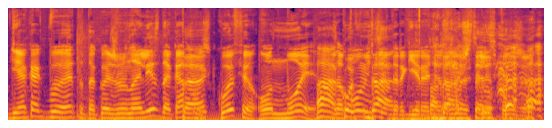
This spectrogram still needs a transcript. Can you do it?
я как бы это такой журналист, докапываюсь Так. кофе, он мой. А, Запомните, кофе, да. дорогие Да. радиослушатели, позже.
